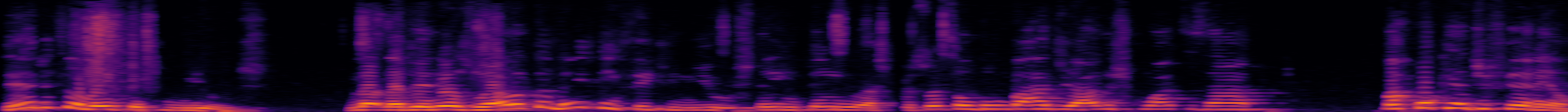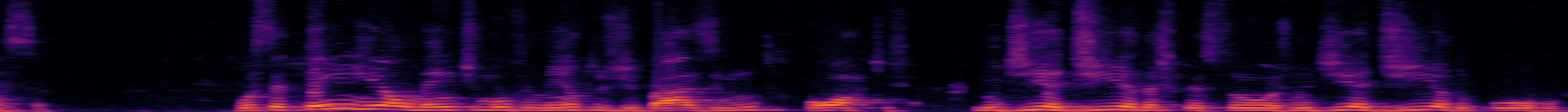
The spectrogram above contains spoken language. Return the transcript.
Teve também fake news. Na, na, Venezuela também tem fake news, tem, tem, as pessoas são bombardeadas com WhatsApp. Mas qual que é a diferença? Você tem realmente movimentos de base muito fortes no dia a dia das pessoas, no dia a dia do povo,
